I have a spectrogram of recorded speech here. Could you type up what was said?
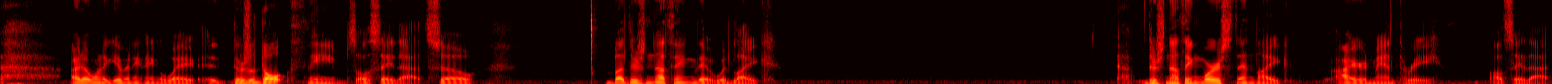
i don't want to give anything away it, there's adult themes i'll say that so but there's nothing that would like there's nothing worse than like iron man 3 i'll say that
